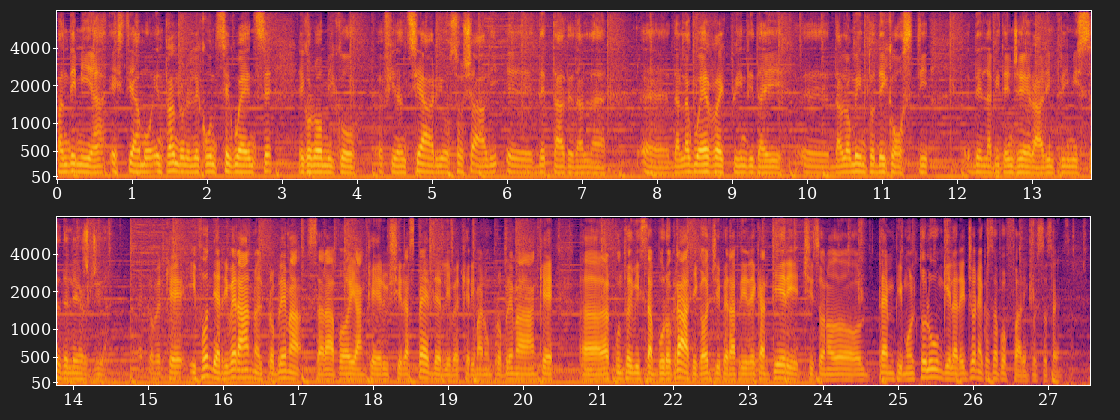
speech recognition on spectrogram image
pandemia e stiamo entrando nelle conseguenze economico, finanziario, sociali dettate dal, dalla guerra e quindi dall'aumento dei costi della vita in generale, in primis dell'energia. Ecco perché i fondi arriveranno, il problema sarà poi anche riuscire a spenderli perché rimane un problema anche eh, dal punto di vista burocratico. Oggi per aprire cantieri ci sono tempi molto lunghi, la Regione cosa può fare in questo senso?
